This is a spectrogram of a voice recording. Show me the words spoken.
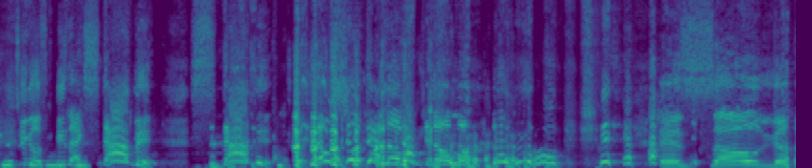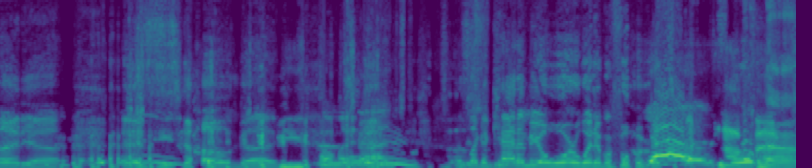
he goes, he's like, stop it. Stop it. Don't shoot that little fucker no more. It's so good, yeah. It's so good. Oh my god. It's like Academy Award winner performance. Yes. Nah.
